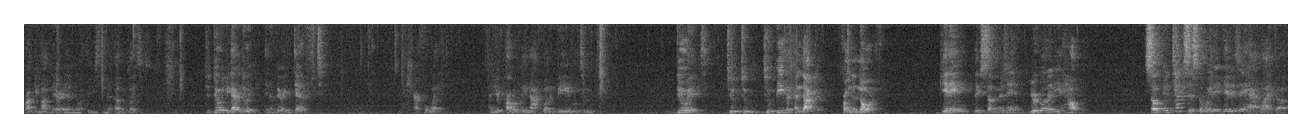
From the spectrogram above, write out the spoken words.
Rocky Mountain area, Northeast, and other places. To do it, you've got to do it in a very deft, careful way. And you're probably not going to be able to do it, to, to, to be the conductor from the north, getting these southerners in. You're going to need help. So in Texas, the way they did it, they had like a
